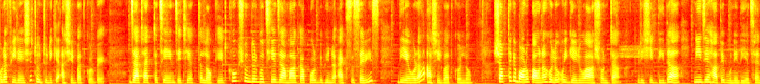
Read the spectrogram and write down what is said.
ওরা ফিরে এসে টুনটুনিকে আশীর্বাদ করবে। জাঠা একটা চেন জেঠি একটা লকেট খুব সুন্দর গুছিয়ে জামা কাপড় বিভিন্ন অ্যাক্সেসরিজ দিয়ে ওরা আশীর্বাদ করল। সব থেকে বড় পাওনা হলো ওই গেরুয়া আসনটা। ঋষির দিদা নিজে হাতে বুনে দিয়েছেন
